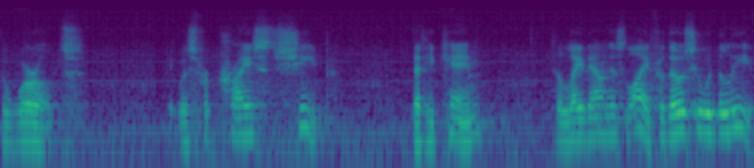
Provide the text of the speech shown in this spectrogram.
the world. It was for Christ's sheep that he came to lay down his life, for those who would believe,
